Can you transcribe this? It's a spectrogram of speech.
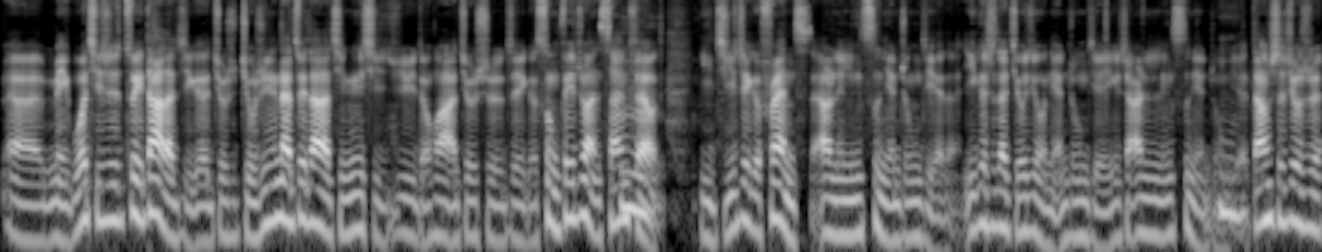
呃美国其实最大的几个就是九十年代最大的情景喜剧的话，就是这个《宋飞传》（Seinfeld）、以及这个《Friends》，二零零四年终结的，一个是在九九年终结，一个是二零零四年终结。嗯当时就是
